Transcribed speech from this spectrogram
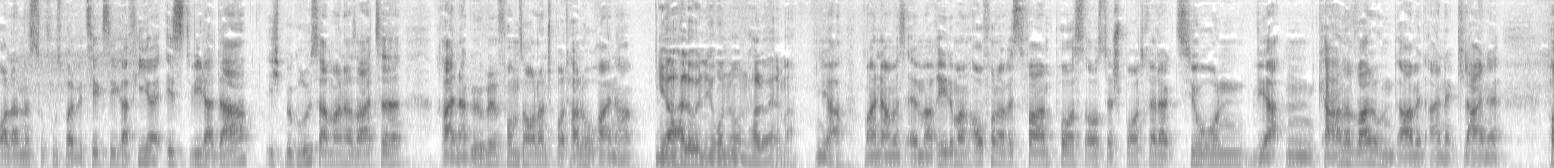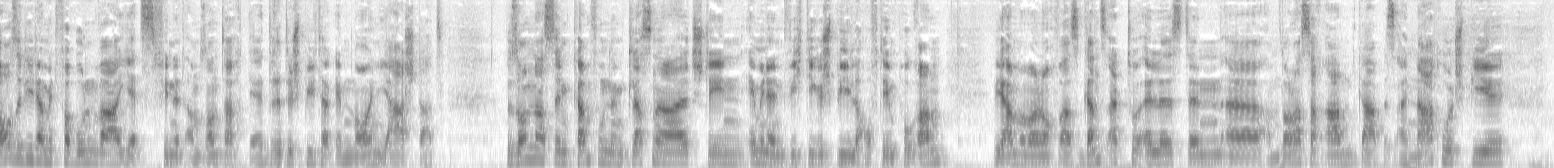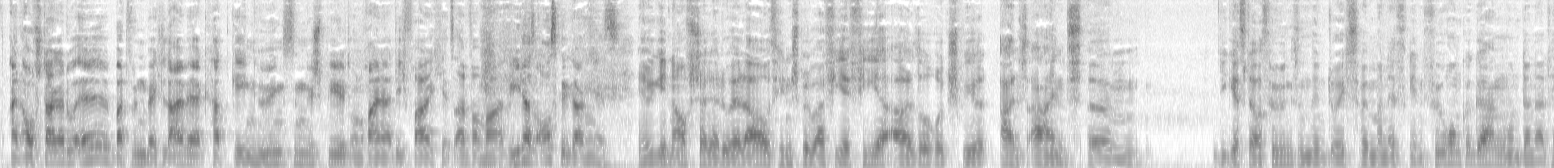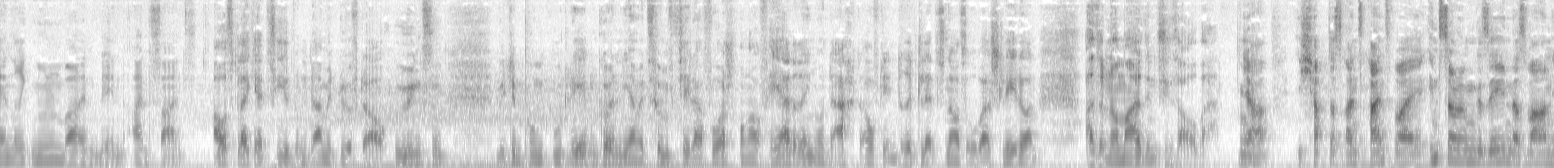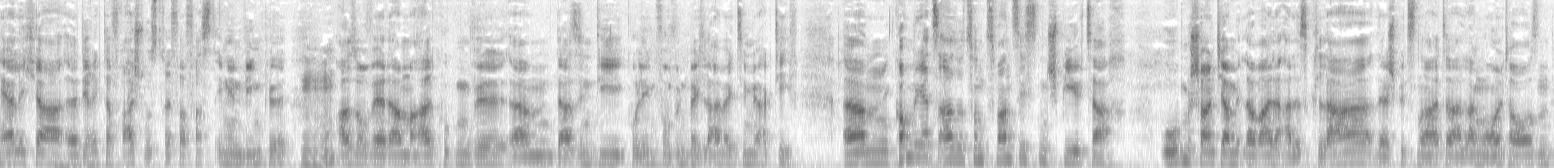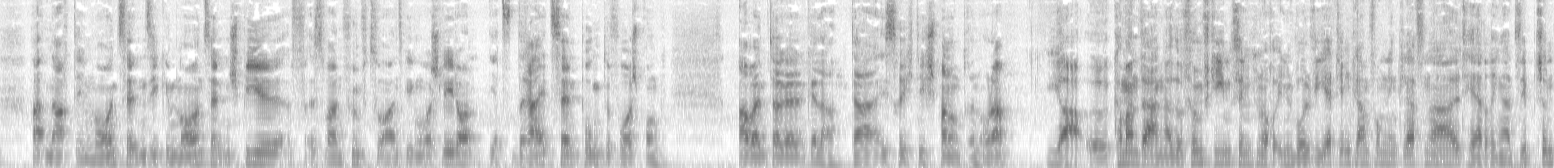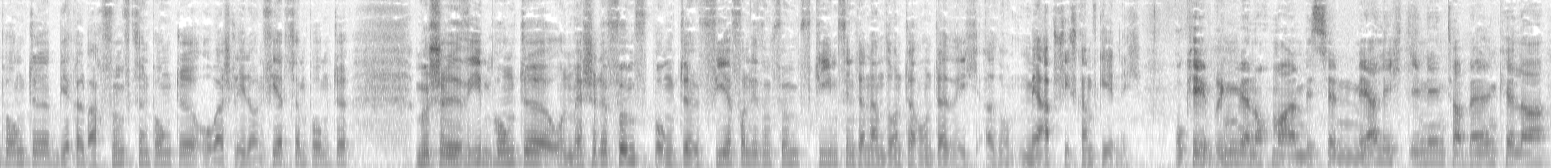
Sauerlandes zu Fußball-Bezirksliga 4 ist wieder da. Ich begrüße an meiner Seite Rainer Göbel vom Sauerlandsport. Hallo Rainer. Ja, hallo in die Runde und hallo Elmar. Ja, mein Name ist Elmar Redemann, auch von der Westfalenpost aus der Sportredaktion. Wir hatten Karneval und damit eine kleine Pause, die damit verbunden war. Jetzt findet am Sonntag der dritte Spieltag im neuen Jahr statt. Besonders im Kampf um den Klassenerhalt stehen eminent wichtige Spiele auf dem Programm. Wir haben aber noch was ganz Aktuelles, denn äh, am Donnerstagabend gab es ein Nachholspiel, ein Aufsteigerduell. Bad Württemberg-Leiberg hat gegen Hüingsen gespielt und Rainer, dich frage ich jetzt einfach mal, wie das ausgegangen ist. Ja, wie geht ein Aufsteigerduell aus? Hinspiel war 4-4, also Rückspiel 1-1. Ähm, die Gäste aus Hüingsen sind durch Sven Maneski in Führung gegangen und dann hat Hendrik Mühlenbein den 1-1 Ausgleich erzielt und damit dürfte auch Hüingsen mit dem Punkt gut leben können. Die haben jetzt fünf Zähler Vorsprung auf Herdring und acht auf den drittletzten aus Oberschledorn. Also normal sind sie sauber. Ja, ich habe das 1-1 bei Instagram gesehen. Das war ein herrlicher äh, direkter Freistoßtreffer, fast in den Winkel. Mhm. Also wer da mal gucken will, ähm, da sind die Kollegen von Wünnberg-Leiberg ziemlich aktiv. Ähm, kommen wir jetzt also zum 20. Spieltag. Oben scheint ja mittlerweile alles klar. Der Spitzenreiter Langenholthausen hat nach dem 19. Sieg im 19. Spiel, es war ein 5 zu 1 gegen Oberschledorn, jetzt 13 Punkte Vorsprung. Aber im Tabellenkeller, da ist richtig Spannung drin, oder? Ja, äh, kann man sagen. Also fünf Teams sind noch involviert im Kampf um den Klassenerhalt. Herdring hat 17 Punkte, Birkelbach 15 Punkte, Oberschledorn 14 Punkte, Mischede 7 Punkte und Meschede 5 Punkte. Vier von diesen fünf Teams sind dann am Sonntag unter sich. Also mehr Abstiegskampf geht nicht. Okay, bringen wir noch mal ein bisschen mehr Licht in den Tabellenkeller.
